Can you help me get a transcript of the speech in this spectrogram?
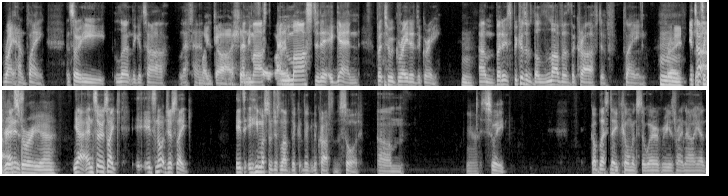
right hand playing and so he learnt the guitar left oh my gosh. and, be so and mastered it again but to a greater degree Hmm. um, but it's because of the love of the craft of playing Hmm. Right. guitar. That's a great story. Yeah. yeah, and so it's like it's not just like it's he must have just loved the the, the craft of the sword. Um, Yeah. sweet. God bless Dave Kilminster wherever he is right now. He had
